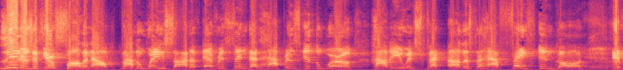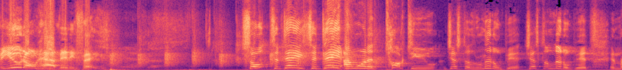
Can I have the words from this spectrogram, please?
Leaders, if you're falling out by the wayside of everything that happens in the world, how do you expect others to have faith in God if you don't have any faith? So today, today I want to talk to you just a little bit, just a little bit. And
